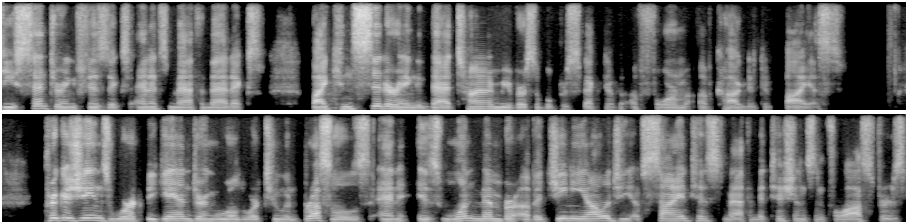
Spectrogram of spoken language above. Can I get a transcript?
decentering physics and its mathematics by considering that time reversible perspective a form of cognitive bias. Prigogine's work began during World War II in Brussels and is one member of a genealogy of scientists, mathematicians, and philosophers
